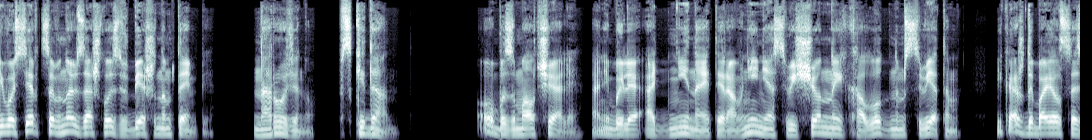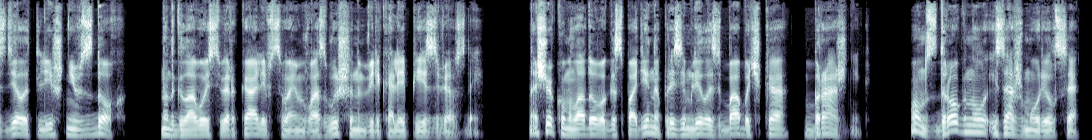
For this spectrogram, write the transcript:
Его сердце вновь зашлось в бешеном темпе. «На родину, в Скидан». Оба замолчали. Они были одни на этой равнине, освещенной холодным светом, и каждый боялся сделать лишний вздох. Над головой сверкали в своем возвышенном великолепии звезды. На щеку молодого господина приземлилась бабочка «Бражник». Он вздрогнул и зажмурился,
